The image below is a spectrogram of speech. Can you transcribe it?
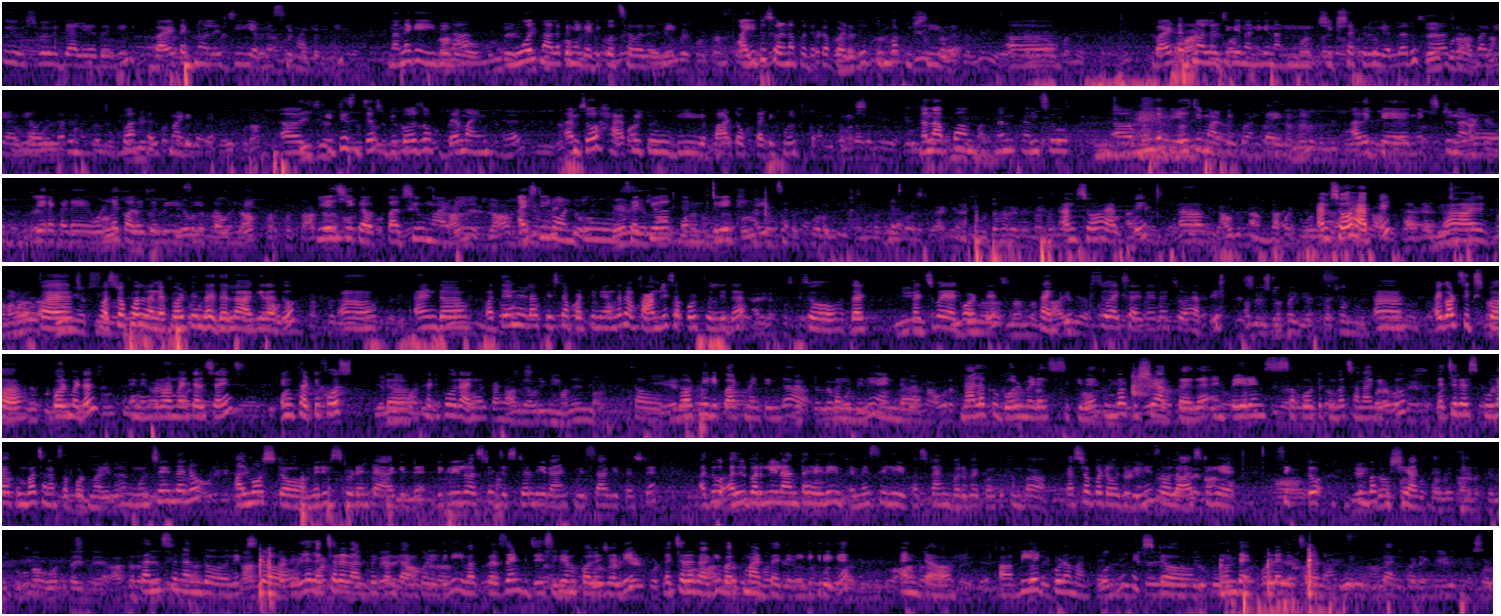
ಕುವೆಂಪು ವಿಶ್ವವಿದ್ಯಾಲಯದಲ್ಲಿ biotechnology M S C ಮಾಡಿದ್ದೀನಿ. ನನಗೆ ಈ ದಿನ ಮೂವತ್ತ್ನಾಲ್ಕನೇ ಘಟಿಕೋತ್ಸವದಲ್ಲಿ ಐದು ಸ್ವರ್ಣ ಪದಕ ಪಡೆದು ತುಂಬ ಖುಷಿ ಇದೆ. ಬಯೋಟೆಕ್ನಾಲಜಿಗೆ ನನಗೆ ನನ್ನ ಶಿಕ್ಷಕರು ಎಲ್ಲರೂ ಸಹ ಸಹಭಾಗಿಯಾಗಿ ಅವರೆಲ್ಲರೂ ನನಗೆ ತುಂಬ ಹೆಲ್ಪ್ ಮಾಡಿದ್ದಾರೆ. It is just because of them I am here I am so happy to be part of thirty fourth convocation ನನ್ನ ಅಪ್ಪ ಅಮ್ಮ ನನ್ನ ಕನಸು ಮುಂದೆ ಪಿ ಎಚ್ ಡಿ ಮಾಡಬೇಕು ಅಂತ ಇದ್ದೀನಿ ಅದಕ್ಕೆ ನೆಕ್ಸ್ಟ್ ನಾನು ಬೇರೆ ಕಡೆ ಒಳ್ಳೆ ಕಾಲೇಜಲ್ಲಿ ಸೀಟ್ ತಗೊಂಡು ಪಿ ಎಚ್ ಡಿ ಪರ್ಸ್ಯೂ ಮಾಡಿ I still want to secure and great heights ಅಂತ I am so happy I am so Uh, ಫ- ಫಸ್ಟ್ ಆಫ್ ಆಲ್ ನನ್ನ ಎಫರ್ಟಿಂದ ಇದೆಲ್ಲ ಆಗಿರೋದು. ಆ್ಯಂಡ್ ಮತ್ತೇನು ಹೇಳೋಕ್ಕೆ ಇಷ್ಟಪಡ್ತೀನಿ ಅಂದರೆ ನಮ್ಮ ಫ್ಯಾಮಿಲಿ ಸಪೋರ್ಟ್ ಫುಲ್ ಇದೆ. So that that's why I got this thank you so excited and so happy I got six gold medal in environmental science in thirty fourth thirty four annual conversation so botany ಡಿಪಾರ್ಟ್ಮೆಂಟಿಂದ ಬಂದಿದ್ದೀನಿ and ನಾಲ್ಕು gold medals ಸಿಕ್ಕಿದೆ. ತುಂಬ ಖುಷಿ ಆಗ್ತಾ ಇದೆ and parents support ತುಂಬ ಚೆನ್ನಾಗಿತ್ತು. Lecturers ಕೂಡ ತುಂಬ ಚೆನ್ನಾಗಿ ಸಪೋರ್ಟ್ ಮಾಡಿದ್ರು. ನಂಗೆ ಮುಂಚೆಯಿಂದನೂ ಆಲ್ಮೋಸ್ಟ್ ಮೆರಿಟ್ ಸ್ಟೂಡೆಂಟೇ ಆಗಿದ್ದೆ. ಡಿಗ್ರಿಲೂ ಅಷ್ಟೇ ಜಸ್ಟಲ್ಲಿ ರ್ಯಾಂಕ್ ಮಿಸ್ ಆಗಿತ್ತಷ್ಟೇ ಅದು ಅಲ್ಲಿ ಬರಲಿಲ್ಲ ಅಂತ ಹೇಳಿ ಎಂ ಎಸ್ ಸಿಲಿ ಫಸ್ಟ್ ರ್ಯಾಂಕ್ ಬರಬೇಕು ಅಂತ ತುಂಬ ಕಷ್ಟಪಟ್ಟು ಓದಿದ್ದೀನಿ. ಸೊ ಲಾಸ್ಟಿಗೆ ಸಿಕ್ತು. ತುಂಬ ಖುಷಿ ಆಗ್ತಾ ಇದೆ ಕನಸು ನಂದು ನೆಕ್ಸ್ಟ್ ಒಳ್ಳೆ ಲೆಕ್ಚರರ್ ಆಗ್ಬೇಕು ಅಂತ ಅನ್ಕೊಂಡಿದ್ದೀನಿ ಇವಾಗ present J C B M ಕಾಲೇಜಲ್ಲಿ ಲೆಕ್ಚರರ್ ಆಗಿ ವರ್ಕ್ ಮಾಡ್ತಾ ಇದ್ದೀನಿ ಡಿಗ್ರಿಗೆ ಅಂಡ್ ಬಿ ಎಡ್ ಕೂಡ ಮಾಡ್ತಾ ಇದ್ದೀನಿ. ನೆಕ್ಸ್ಟ್ ಮುಂದೆ ಒಳ್ಳೆ ಲೆಕ್ಚರರ್ ಆಗಬೇಕು ಅಂತ ಅನ್ಕೊಂಡಿದ್ದೀನಿ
